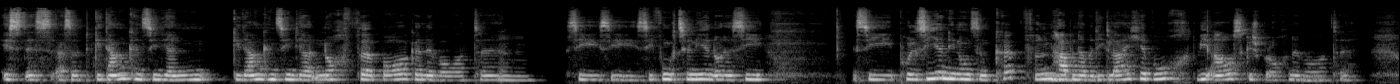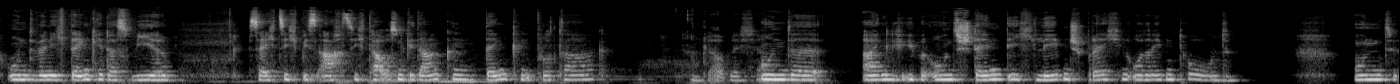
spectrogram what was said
ist es, also Gedanken sind ja, Gedanken sind ja noch verborgene Worte. Mhm. Sie, sie, sie funktionieren oder sie, Sie pulsieren in unseren Köpfen, mhm. haben aber die gleiche Wucht wie ausgesprochene. Worte. Und wenn ich denke, dass wir 60 bis 80.000 Gedanken denken pro Tag. Unglaublich. Ja. Und äh, eigentlich über uns ständig Leben sprechen oder eben Tod. Mhm. Und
